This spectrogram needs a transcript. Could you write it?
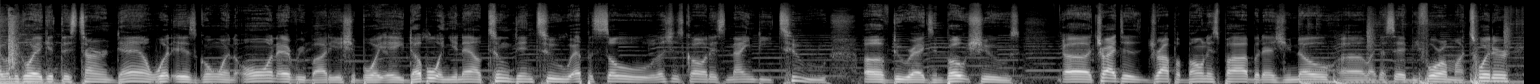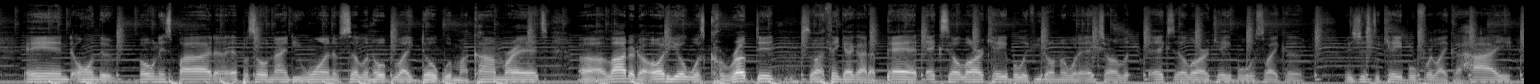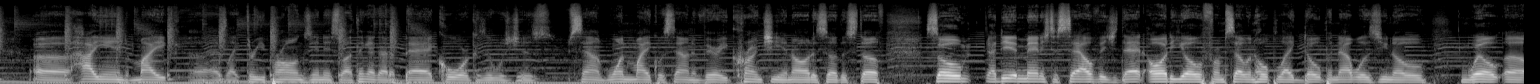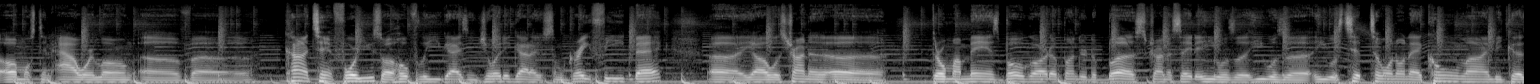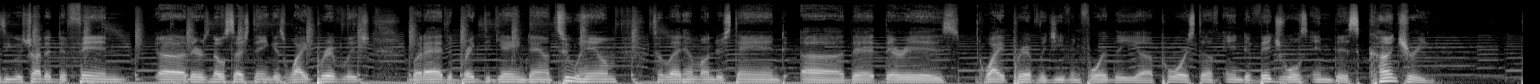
Right, let me go ahead and get this turned down. What is going on, everybody? It's your boy A Double, and you're now tuned into episode, let's just call this 92 of Do Rags and Boat Shoes. Uh, tried to drop a bonus pod, but as you know, uh, like I said before on my Twitter and on the bonus pod, uh, episode 91 of Selling Hope Like Dope with my comrades, uh, a lot of the audio was corrupted. So I think I got a bad XLR cable. If you don't know what an XLR cable is, like a it's just a cable for like a high uh high end mic uh, has like three prongs in it. So i think i got a bad cord because it was just sound one mic was sounding very crunchy and all this other stuff. So i did manage to salvage that audio from selling hope like dope and that was you know well uh, almost an hour long of uh content for you. So hopefully you guys enjoyed it got uh, some great feedback. Uh y'all was trying to uh throw my man's Bogart up under the bus, trying to say that he was a he was a he was tiptoeing on that coon line because he was trying to defend. Uh, there's no such thing as white privilege, but I had to break the game down to him to let him understand uh, that there is white privilege even for the uh, poorest of individuals in this country.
